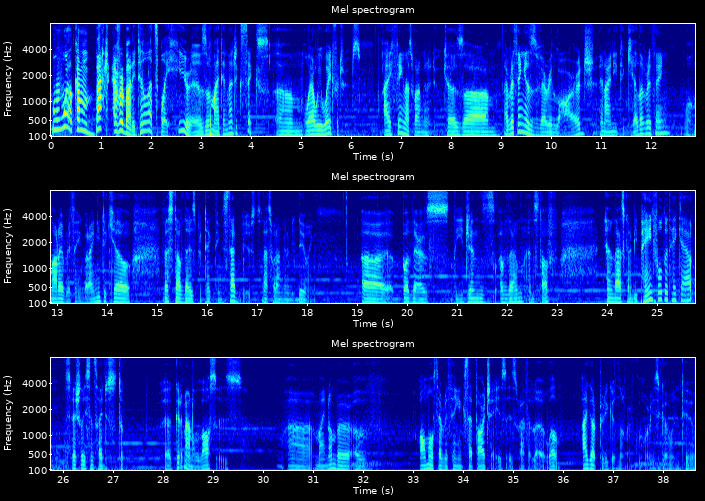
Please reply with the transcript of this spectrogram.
Welcome back everybody to Let's Play Heroes of Might and Magic 6, um, where we wait for troops. I think that's what I'm gonna do, because um, everything is very large, and I need to kill everything. Well, not everything, but I need to kill the stuff that is protecting stat boosts. That's what I'm gonna be doing. Uh, but there's legions of them and stuff, and that's gonna be painful to take out, especially since I just took a good amount of losses uh, my number of almost everything except archers is rather low. Well, I got pretty good number of glories going too.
